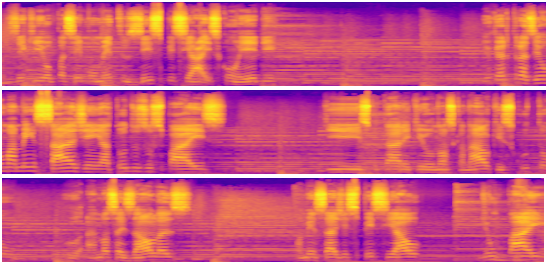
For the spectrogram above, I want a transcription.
dizer que eu passei momentos especiais com ele quero trazer uma mensagem a todos os pais que escutarem aqui o nosso canal, que escutam as nossas aulas. Uma mensagem especial de um pai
